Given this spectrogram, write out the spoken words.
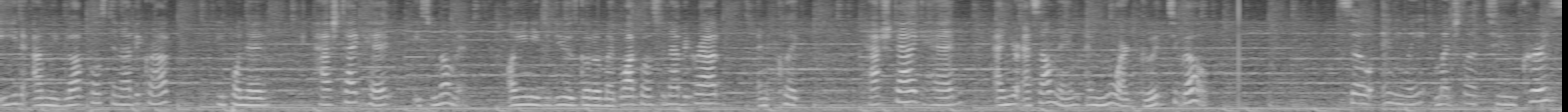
ir a mi blog post en AviCrowd y poner hashtag head y su nombre. All you need to do is go to my blog post in AviCrowd and click hashtag head and your SL name and you are good to go. So anyway, much love to Chris,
